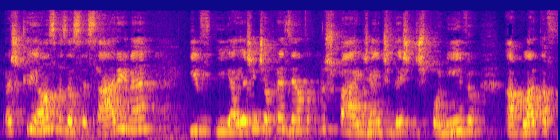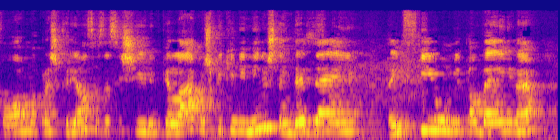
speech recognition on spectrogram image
para as crianças acessarem, né? E, e aí a gente apresenta para os pais, gente, deixa disponível a plataforma para as crianças assistirem, porque lá para os pequenininhos tem desenho, tem filme também, né?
